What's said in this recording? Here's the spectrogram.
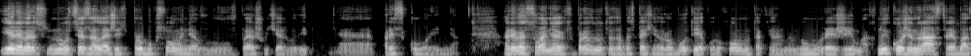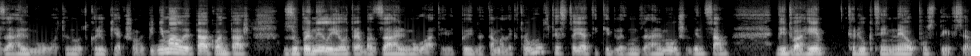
І реверс, ну, це залежить пробуксовування в, в першу чергу від е, прискорення. Реверсування електроприводу та забезпечення роботи як у рухомому, так і в гальмівному режимах. Ну і кожен раз треба загальмовувати. Ну, от крюк, якщо ми піднімали так вантаж, зупинили, його треба загальмувати. Відповідно, там електромуфти стоять, які двигун загальмовує, щоб він сам від ваги крюк цей не опустився.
